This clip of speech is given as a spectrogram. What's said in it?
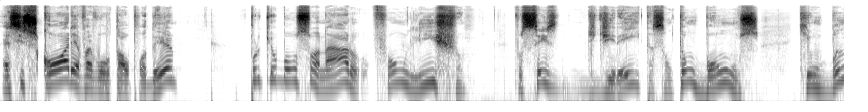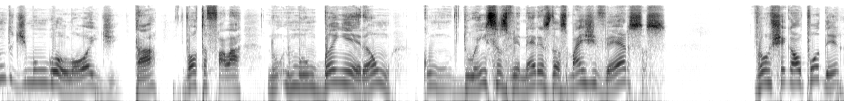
essa escória vai voltar ao poder porque o Bolsonaro foi um lixo. Vocês de direita são tão bons que um bando de mongoloide, tá? Volta a falar, num, num banheirão com doenças venéreas das mais diversas, vão chegar ao poder.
